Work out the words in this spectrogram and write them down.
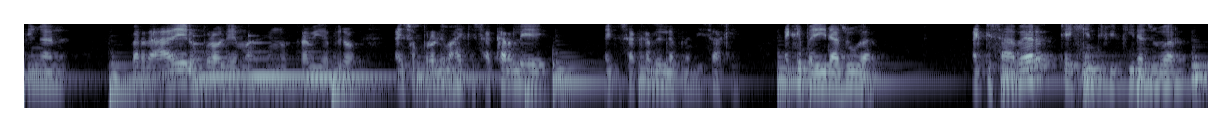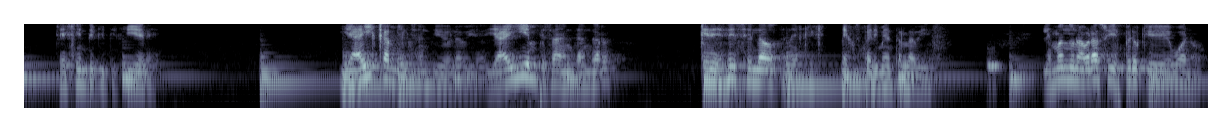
tengan verdaderos problemas en nuestra vida, pero a esos problemas hay que sacarle, hay que sacarle el aprendizaje, hay que pedir ayuda, hay que saber que hay gente que quiere ayudar, que hay gente que te quiere. Y ahí cambia el sentido de la vida, y ahí empiezas a entender que desde ese lado tenés que experimentar la vida. Les mando un abrazo y espero que, bueno,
